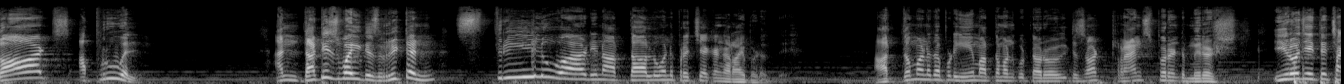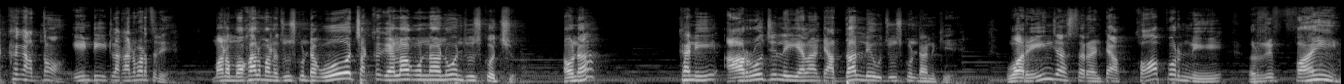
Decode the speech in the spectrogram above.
God's approval and that is why it is return స్త్రీలు వాడిన అద్దాలు అని ప్రత్యేకంగా రాయబడి ఉంది అనేటప్పుడు ఏం అర్థం అనుకుంటున్నారు it is not transparent mirrors ఈ అయితే చక్కగా అర్థం. ఏంటి? ఇట్లా కనబడుతుంది. మన మొహాలు మనం చూసుకుంటాం ఓ చక్కగా ఎలా ఉన్నాను అని చూసుకోవచ్చు. అవునా? కానీ ఆ రోజుల్లో ఎలాంటి అద్దాలు లేవు చూసుకుంటానికి. వారు ఏం చేస్తారంటే ఆ కాపర్ని రిఫైన్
